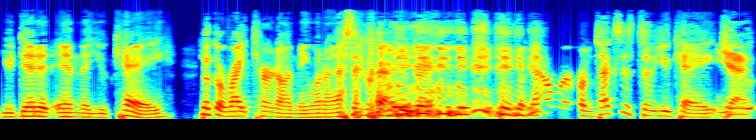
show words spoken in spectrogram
you did it in the UK. Took a right turn on me when I asked that question. so now from Texas to the UK, yeah. two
